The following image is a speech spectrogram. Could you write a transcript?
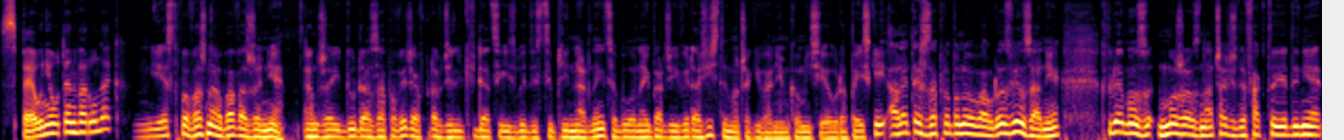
spełnią ten warunek? Jest poważna obawa, że nie. Andrzej Duda zapowiedział wprawdzie likwidację Izby Dyscyplinarnej, co było najbardziej wyrazistym oczekiwaniem Komisji Europejskiej, ale też zaproponował rozwiązanie, które mo może oznaczać de facto jedynie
